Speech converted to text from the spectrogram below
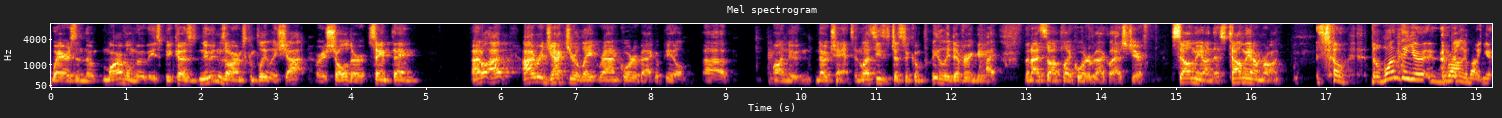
wears in the Marvel movies because Newton's arm's completely shot or his shoulder, same thing. I don't. I I reject your late round quarterback appeal uh, on Newton. No chance, unless he's just a completely different guy than I saw play quarterback last year. Sell me on this. Tell me I'm wrong. So the one thing you're wrong about here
